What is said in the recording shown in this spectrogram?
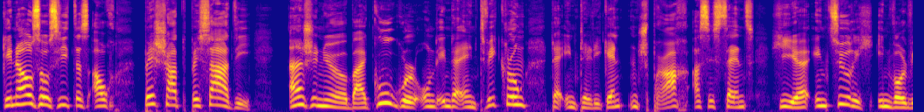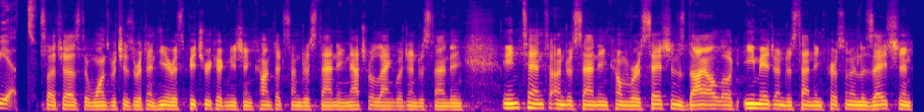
Genauso sieht es auch Beshat Besadi, Ingenieur bei Google und in der Entwicklung der intelligenten Sprachassistenz hier in Zürich involviert. such as the ones which is written here speech recognition, context understanding, natural language understanding, intent understanding, conversations, dialogue, image understanding, personalization,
